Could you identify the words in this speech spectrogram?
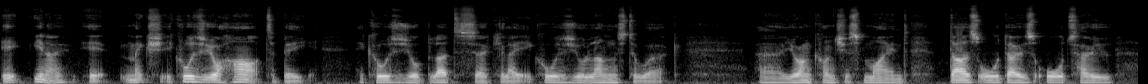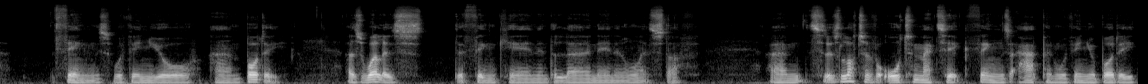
it you know it makes it causes your heart to beat. It causes your blood to circulate. It causes your lungs to work. Uh, your unconscious mind does all those auto things within your um, body as well as the thinking and the learning and all that stuff. Um, so there's a lot of automatic things that happen within your body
